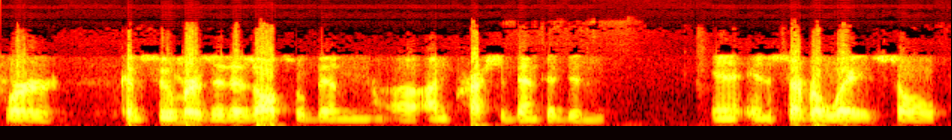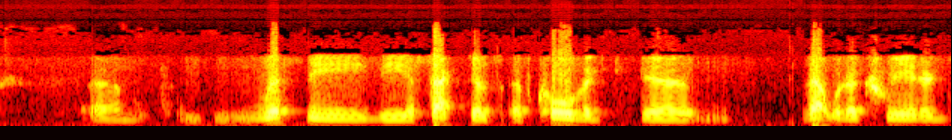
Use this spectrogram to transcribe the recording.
for consumers. It has also been uh, unprecedented in, in, in several ways. So, um, with the the effect of, of COVID, uh, that would have created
